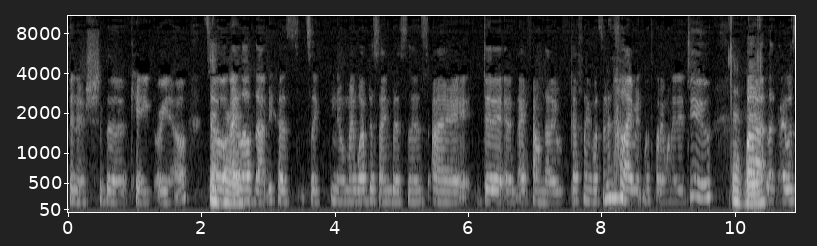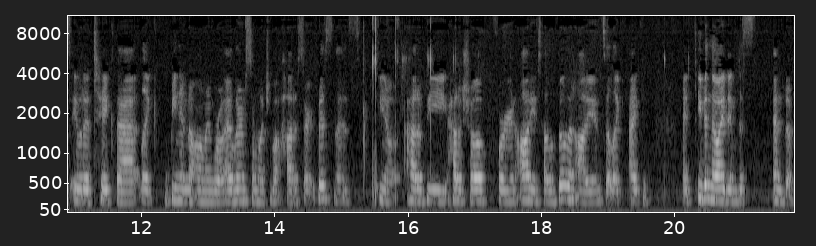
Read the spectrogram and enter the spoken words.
finish the cake, or you know. So mm-hmm. I love that because it's like you know my web design business. I did it, and I found that I definitely wasn't in alignment with what I wanted to do. Mm-hmm. But like I was able to take that, like being in the online world, I learned so much about how to start a business. You know how to be, how to show up for an audience, how to build an audience. So like I could, I, even though I didn't just end up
